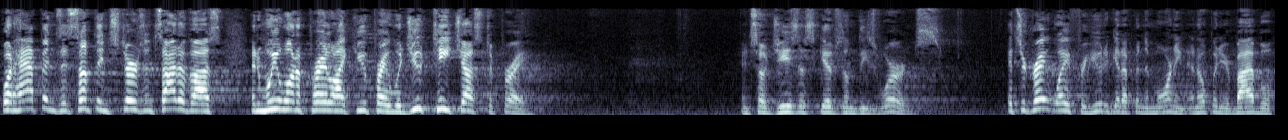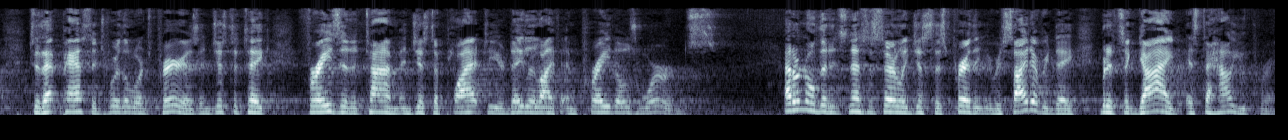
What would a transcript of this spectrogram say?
what happens is something stirs inside of us and we want to pray like you pray. Would you teach us to pray? And so Jesus gives them these words. It's a great way for you to get up in the morning and open your Bible to that passage where the Lord's Prayer is and just to take phrase at a time and just apply it to your daily life and pray those words. I don't know that it's necessarily just this prayer that you recite every day, but it's a guide as to how you pray.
